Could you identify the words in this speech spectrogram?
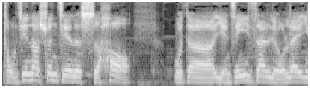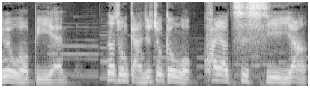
捅进那瞬间的时候，我的眼睛一直在流泪，因为我有鼻炎，那种感觉就跟我快要窒息一样。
